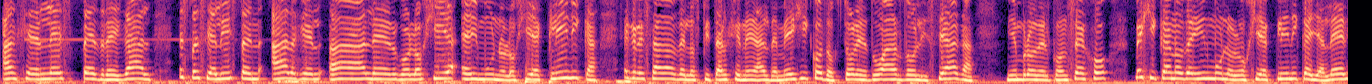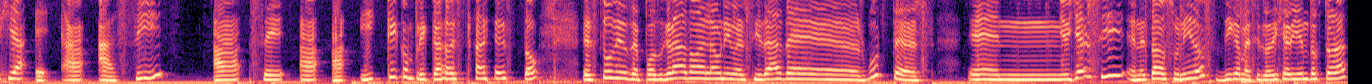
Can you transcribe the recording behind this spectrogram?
Ángeles Pedregal, especialista en alergología e inmunología clínica, egresada del Hospital General de México, doctor Eduardo Liceaga, miembro del Consejo Mexicano de Inmunología Clínica y Alergia, e. Qué complicado está esto. Estudios de posgrado en la Universidad de Rutgers en New Jersey, en Estados Unidos, dígame si lo dije bien, doctora,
